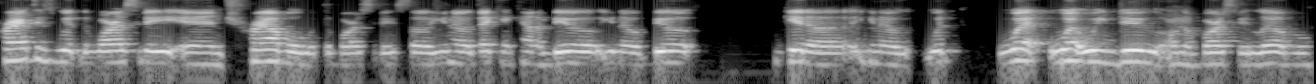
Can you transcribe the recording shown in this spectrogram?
practice with the varsity and travel with the varsity, so you know they can kind of build you know build get a you know with what what we do on the varsity level.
